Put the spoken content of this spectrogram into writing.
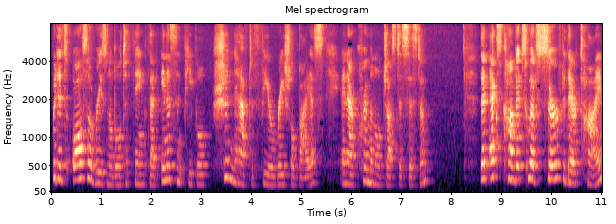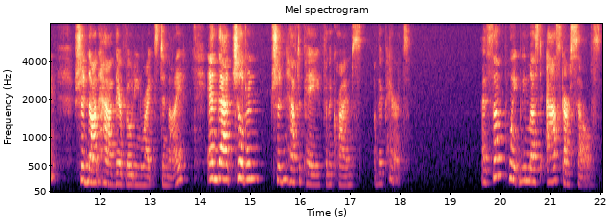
But it's also reasonable to think that innocent people shouldn't have to fear racial bias in our criminal justice system. That ex-convicts who have served their time should not have their voting rights denied, and that children shouldn't have to pay for the crimes of their parents. At some point, we must ask ourselves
